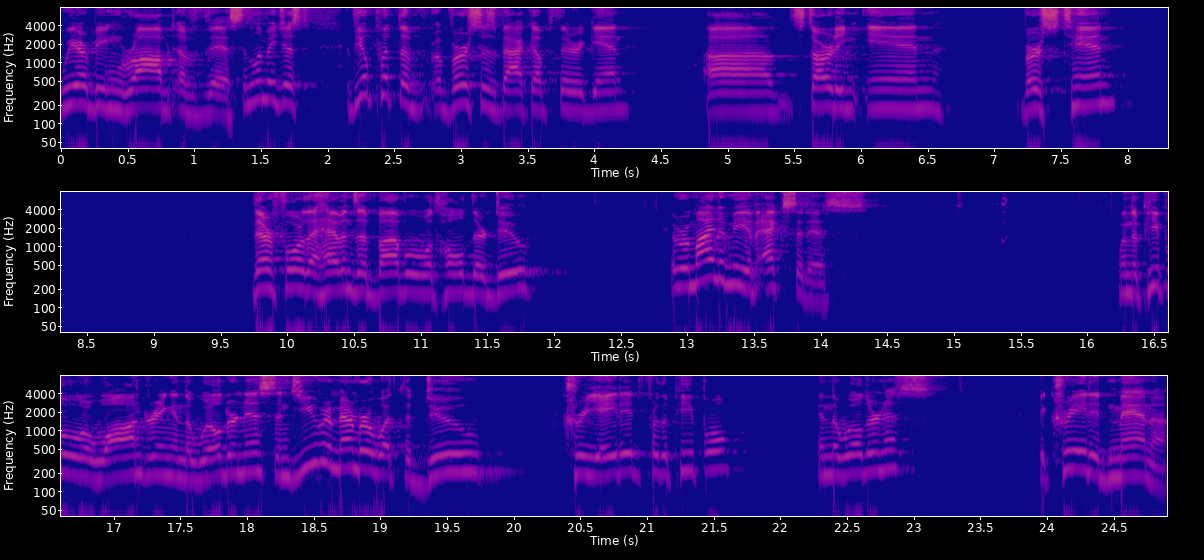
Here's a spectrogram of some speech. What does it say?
we are being robbed of this. And let me just, if you'll put the verses back up there again, uh, starting in verse 10. Therefore, the heavens above will withhold their dew. It reminded me of Exodus when the people were wandering in the wilderness. And do you remember what the dew created for the people in the wilderness? It created manna.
